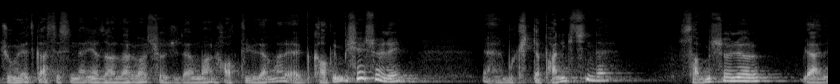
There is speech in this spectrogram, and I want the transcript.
Cumhuriyet Gazetesi'nden yazarlar var, Sözcü'den var, Halk TV'den var. E, kalkın bir şey söyleyin. Yani bu kitle panik içinde. Samimi söylüyorum. Yani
